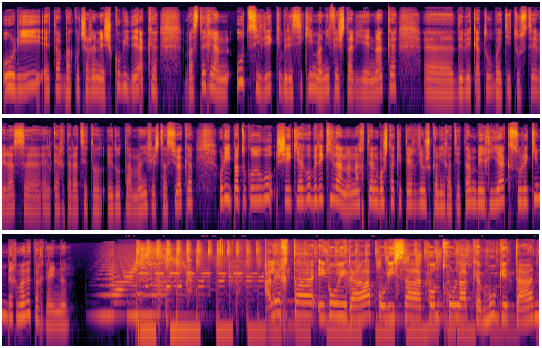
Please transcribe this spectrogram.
hori eta bakotsaren eskubideak bazterrean utzilik bereziki manifestarienak uh, debekatu baitituzte. Beraz uh, elkarretaratze edota manifestazioak. Hori ipatuko Aipatuko dugu, seikiago berekilan, anartean bostak eta erdi euskal irratietan, berriak zurekin Bernadetar gain. Alerta egoera poliza kontrolak mugetan,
